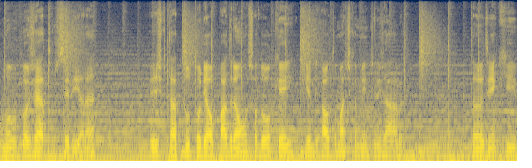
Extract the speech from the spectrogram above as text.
um novo projeto, seria, né? Veja que tá tutorial padrão, só dou OK, ele automaticamente ele já abre. Então eu tenho aqui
